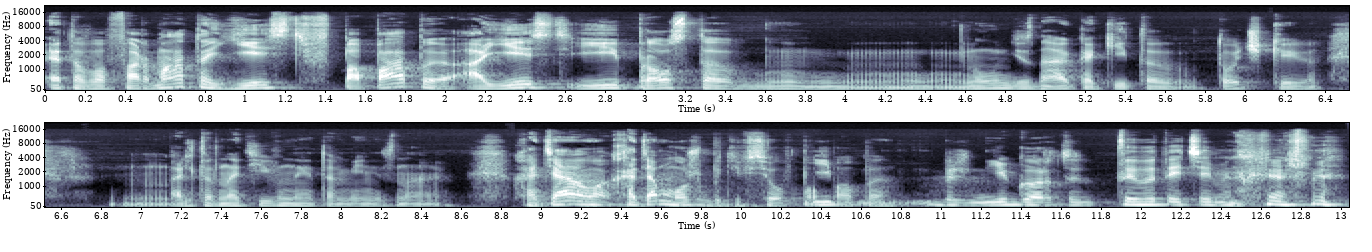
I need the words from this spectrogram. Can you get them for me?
этого формата есть в попапы, а есть и просто, ну, не знаю, какие-то точки альтернативные там, я не знаю. Хотя, хотя может быть, и все в попапы. Блин, Егор, ты, ты в этой теме, наверное,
